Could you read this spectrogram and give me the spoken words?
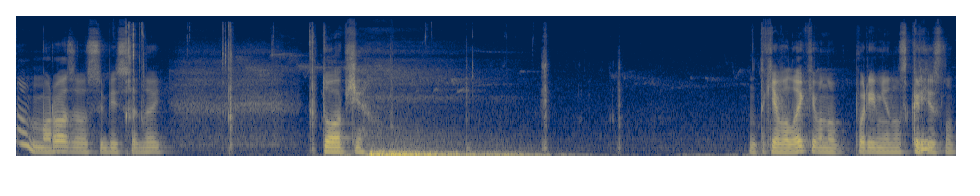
Ну, морозиво собі сидить. Топче. Ну, Таке велике воно порівняно з кріслом.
